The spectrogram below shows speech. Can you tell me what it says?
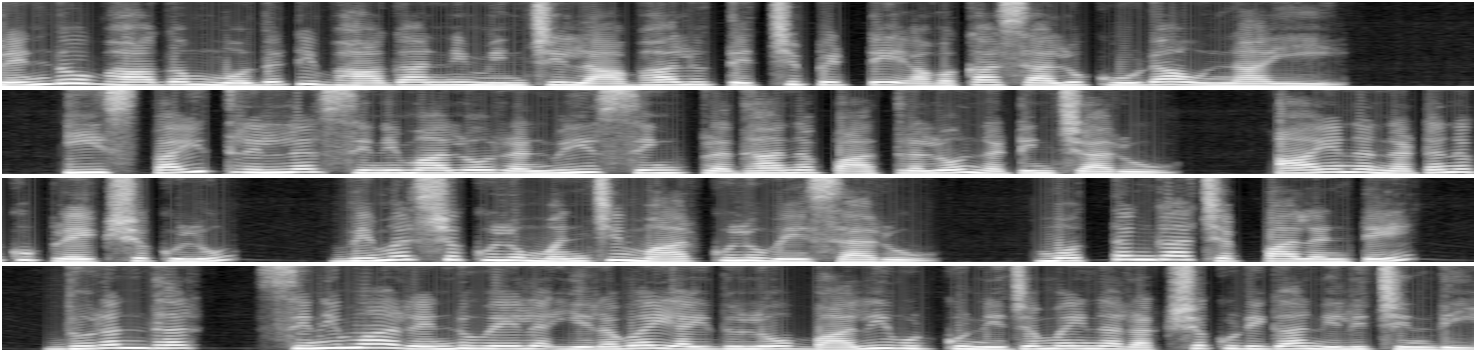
రెండో భాగం మొదటి భాగాన్ని మించి లాభాలు తెచ్చిపెట్టే అవకాశాలు కూడా ఉన్నాయి. ఈ స్పై థ్రిల్లర్ సినిమాలో రణ్వీర్ సింగ్ ప్రధాన పాత్రలో నటించారు. ఆయన నటనకు ప్రేక్షకులు విమర్శకులు మంచి మార్కులు వేశారు. మొత్తంగా చెప్పాలంటే దురంధర్ సినిమా రెండు వేల ఇరవై ఐదులో బాలీవుడ్కు నిజమైన రక్షకుడిగా నిలిచింది.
